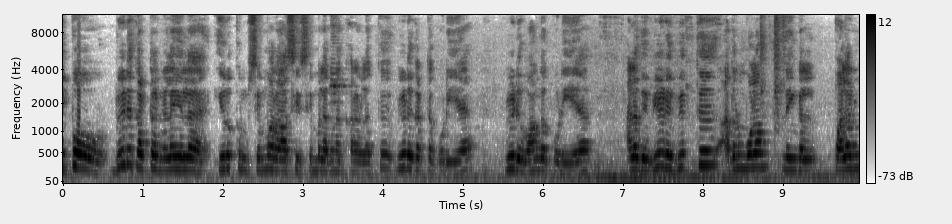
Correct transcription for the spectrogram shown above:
இப்போது வீடு கட்ட நிலையில் இருக்கும் சிம்ம ராசி சிம்ம லக்னக்காரர்களுக்கு வீடு கட்டக்கூடிய வீடு வாங்கக்கூடிய அல்லது வீடு விற்று அதன் மூலம் நீங்கள் பலன்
